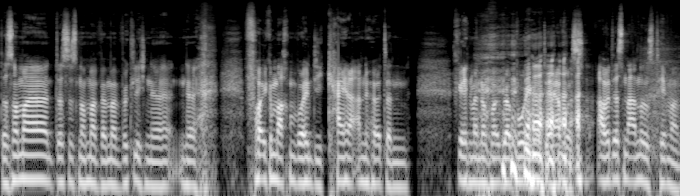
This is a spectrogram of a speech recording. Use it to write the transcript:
das noch mal, das ist nochmal, wenn wir wirklich eine, eine Folge machen wollen, die keiner anhört, dann reden wir nochmal über Boeing und Airbus. Aber das ist ein anderes Thema.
